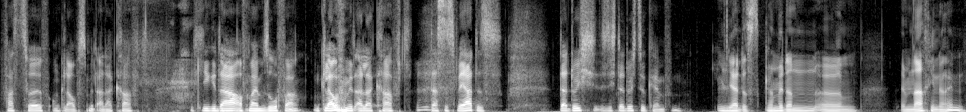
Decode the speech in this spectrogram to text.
fast zwölf und glaubst mit aller Kraft. Ich liege da auf meinem Sofa und glaube mit aller Kraft, dass es wert ist, dadurch, sich da durchzukämpfen. Ja, das können wir dann ähm, im Nachhinein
